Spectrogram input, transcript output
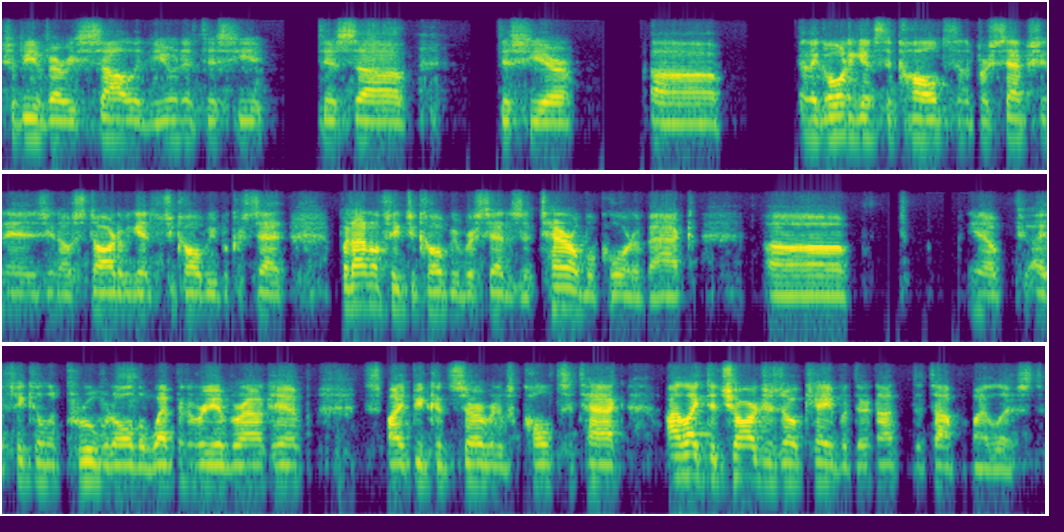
should be a very solid unit this year. This uh, this year, uh, and they're going against the Colts, and the perception is, you know, start them against Jacoby Brissett, but I don't think Jacoby Brissett is a terrible quarterback. Uh, you know, I think he'll improve with all the weaponry around him. This might be conservative Colts attack. I like the Chargers okay, but they're not the top of my list.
